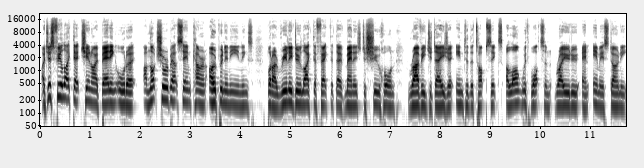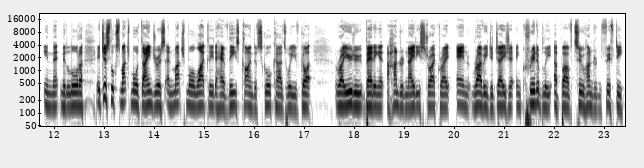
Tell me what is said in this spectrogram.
I just feel like that Chennai batting order, I'm not sure about Sam Curran open in the innings, but I really do like the fact that they've managed to shoehorn Ravi Jadeja into the top six, along with Watson, Rayudu, and MS Dhoni in that middle order. It just looks much more dangerous and much more likely to have these kind of scorecards where you've got Rayudu batting at 180 strike rate and Ravi Jadeja incredibly above 250.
